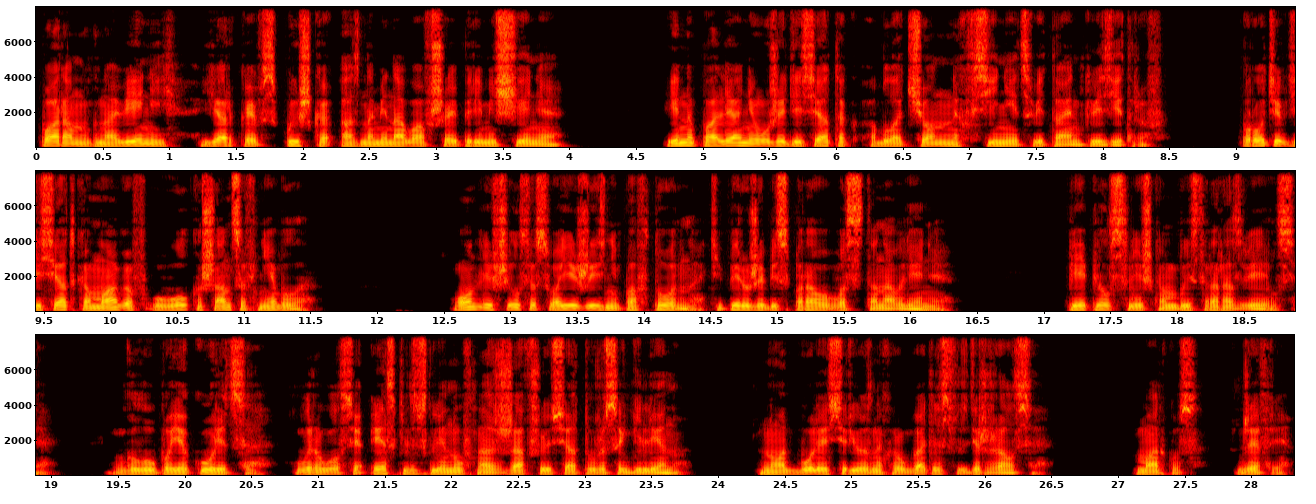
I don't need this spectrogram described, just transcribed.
Пара мгновений, яркая вспышка, ознаменовавшая перемещение, и на поляне уже десяток облаченных в синие цвета инквизиторов. Против десятка магов у Волка шансов не было. Он лишился своей жизни повторно, теперь уже без права восстановления. Пепел слишком быстро развеялся. «Глупая курица», — вырвался Эскель, взглянув на сжавшуюся от ужаса Гелену. Но от более серьезных ругательств сдержался. «Маркус, Джеффри,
